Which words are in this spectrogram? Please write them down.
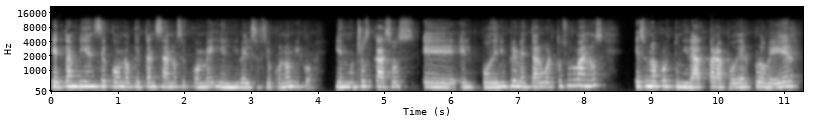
qué tan bien se come o qué tan sano se come y el nivel socioeconómico. Y en muchos casos, eh, el poder implementar huertos urbanos es una oportunidad para poder proveer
